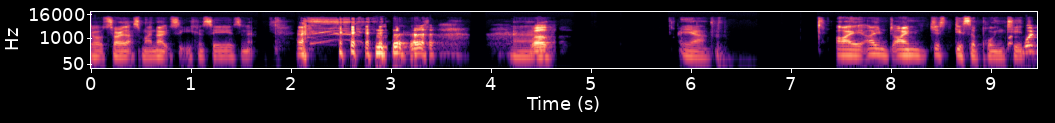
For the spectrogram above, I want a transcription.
oh sorry that's my notes that you can see isn't it Um, well, yeah i i'm i'm just disappointed what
